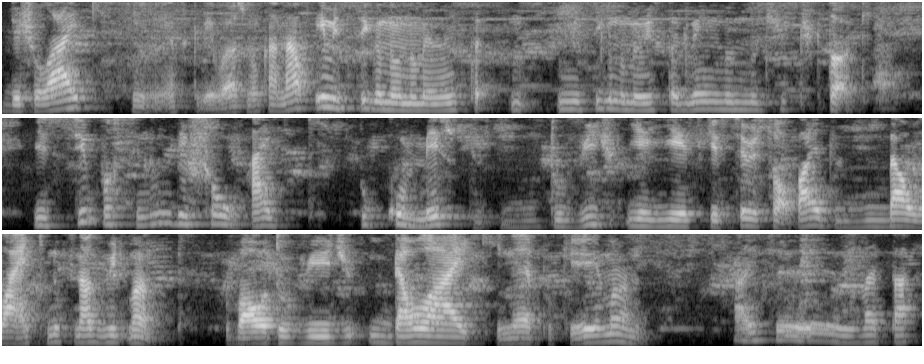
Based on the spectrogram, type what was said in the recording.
Deixa o like, se inscreva no canal e me siga no, no meu Insta, me siga no meu Instagram e no, no TikTok. E se você não deixou o like no começo do, do vídeo e esqueceu e só vai dar o like no final do vídeo, mano, volta o vídeo e dá o like, né? Porque, mano, aí você vai estar tá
